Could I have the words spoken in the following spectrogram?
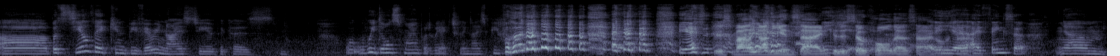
Uh, but still, they can be very nice to you because we don't smile, but we're actually nice people. yes. You're smiling on the inside because it's so cold outside. Yeah, time. I think so. Um,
